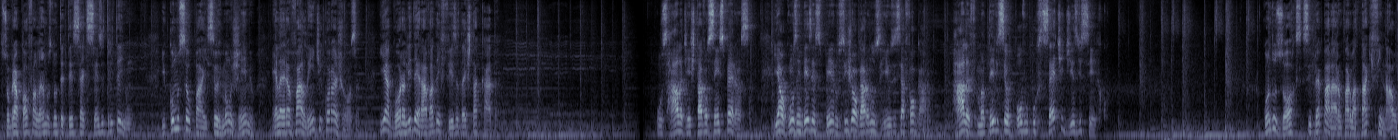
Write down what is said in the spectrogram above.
sobre a qual falamos no TT 731, e como seu pai e seu irmão gêmeo, ela era valente e corajosa, e agora liderava a defesa da estacada. Os Haladin estavam sem esperança, e alguns em desespero se jogaram nos rios e se afogaram. Haleth manteve seu povo por sete dias de cerco. Quando os orcs se prepararam para o ataque final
